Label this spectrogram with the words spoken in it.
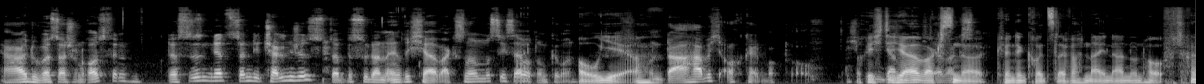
Ja, du wirst da schon rausfinden. Das sind jetzt dann die Challenges. Da bist du dann ein richtiger Erwachsener und musst dich selber drum kümmern. Oh yeah. Und da habe ich auch keinen Bock drauf. Ich Richtiger Erwachsener. erwachsen. Könnt den kreuzt einfach Nein an und hofft.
